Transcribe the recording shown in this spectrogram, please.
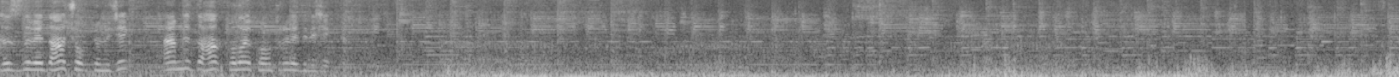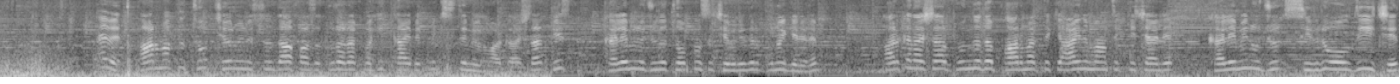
hızlı ve daha çok dönecek hem de daha kolay kontrol edilecektir. Evet, parmakla top çevirmenin üstünde daha fazla durarak vakit kaybetmek istemiyorum arkadaşlar. Biz kalemin ucunda top nasıl çevrilir buna gelelim. Arkadaşlar bunda da parmaktaki aynı mantık geçerli. Kalemin ucu sivri olduğu için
